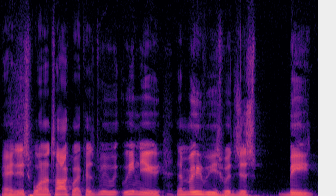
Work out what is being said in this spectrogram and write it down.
and just want to talk about because we, we knew the movies would just be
